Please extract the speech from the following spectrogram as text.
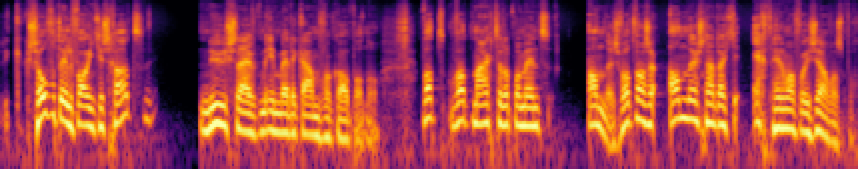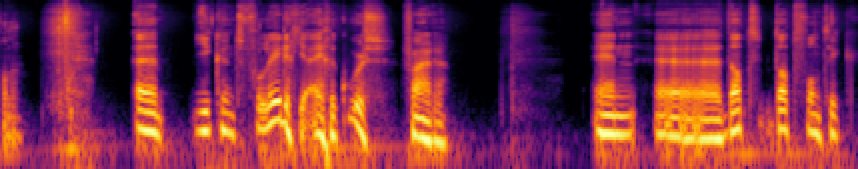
ik heb zoveel telefoontjes gehad. Nu schrijf ik me in bij de Kamer van Koophandel. Wat, wat maakte dat moment anders? Wat was er anders nadat je echt helemaal voor jezelf was begonnen? Uh, je kunt volledig je eigen koers varen. En uh, dat, dat vond ik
